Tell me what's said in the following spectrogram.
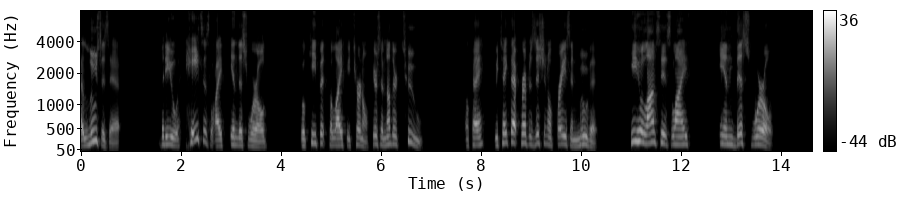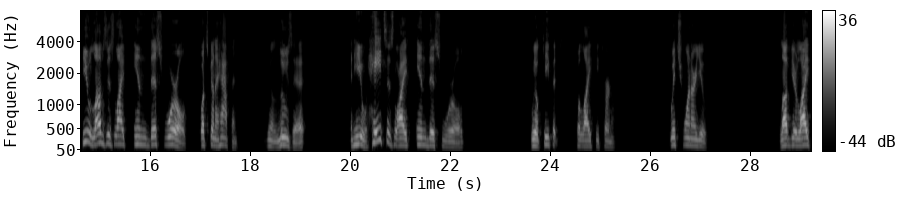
uh, loses it, but he who hates his life in this world will keep it to life eternal. Here's another two. Okay? We take that prepositional phrase and move it. He who loves his life in this world, he who loves his life in this world, what's going to happen? He's going to lose it. And he who hates his life in this world We'll keep it to life eternal. Which one are you? Love your life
